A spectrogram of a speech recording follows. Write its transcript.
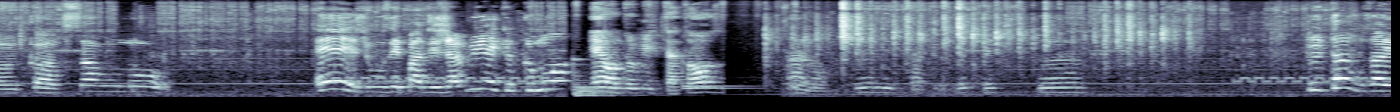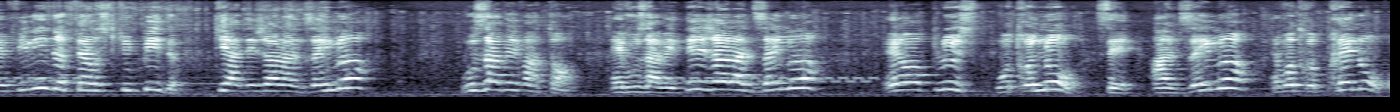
euh, comme ça, ou non Eh, je vous ai pas déjà vu il y a quelques mois Et en 2014 Alors, 2014, Putain, vous avez fini de faire le stupide qui a déjà l'Alzheimer Vous avez 20 ans et vous avez déjà l'Alzheimer et en plus, votre nom c'est Alzheimer et votre prénom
